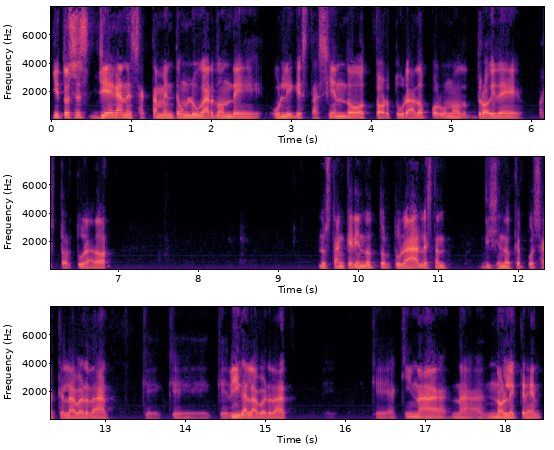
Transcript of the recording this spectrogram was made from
Y entonces llegan exactamente a un lugar donde Ulig está siendo torturado por un droide, pues torturador. Lo están queriendo torturar, le están diciendo que pues saque la verdad, que, que, diga la verdad, que aquí nada, no le creen.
